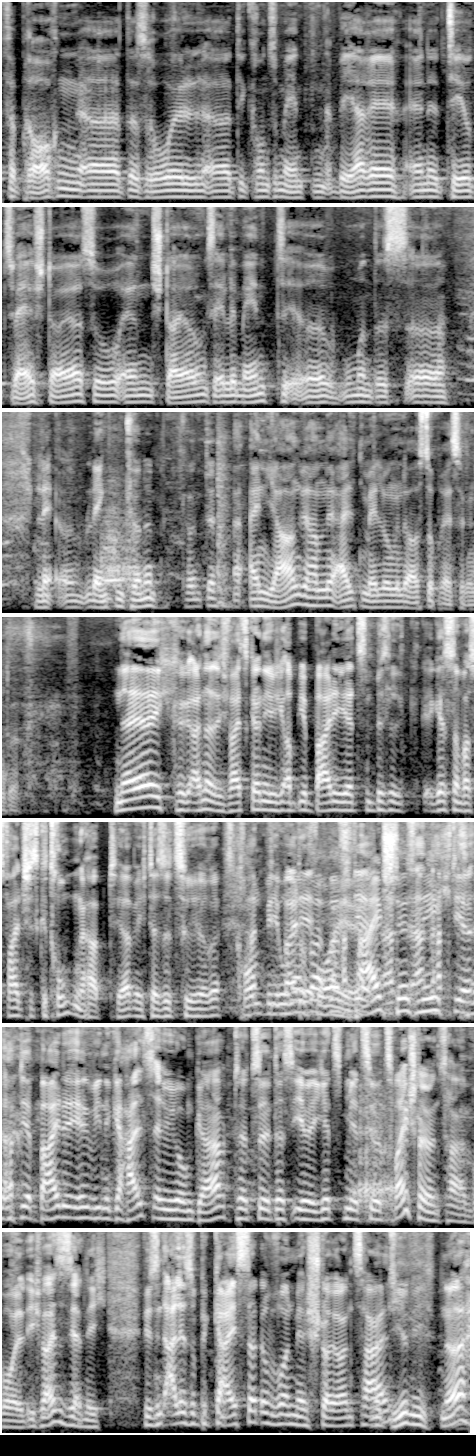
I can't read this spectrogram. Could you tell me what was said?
verbrauchen äh, das Rohöl äh, die Konsumenten. Wäre eine CO2-Steuer so ein Steuerungselement, wo man das lenken können könnte? Ein Jahr und wir haben eine Altmeldung in der Austropresseagentur. Naja, ich, anders, ich weiß gar nicht, ob ihr beide jetzt ein bisschen gestern was Falsches getrunken habt, ja, wenn ich das so zuhöre. Es kommt mir beide, was Falsches habt, nicht. Habt ihr, habt ihr beide irgendwie eine Gehaltserhöhung gehabt, dass, dass ihr jetzt mehr CO2-Steuern zahlen wollt? Ich weiß es ja nicht. Wir sind alle so begeistert und wollen mehr Steuern zahlen. Mit dir nicht. Ne?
